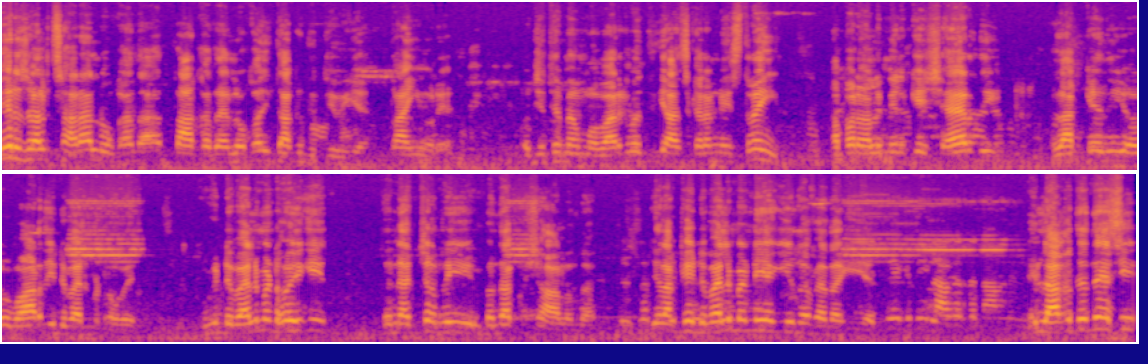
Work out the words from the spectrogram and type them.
ਇਹ ਰਿਜ਼ਲਟ ਸਾਰਾ ਲੋਕਾਂ ਦਾ ਤਾਕਤ ਹੈ। ਲੋਕਾਂ ਦੀ ਤਾਕਤ ਦਿੱਤੀ ਹੋਈ ਹੈ। ਤਾਂ ਹੀ ਹੋ ਰਿਹਾ। ਉਹ ਜਿੱਥੇ ਮੈਂ ਮੁਬਾਰਕਬਾਦ ਦੀ ਆਸ ਕਰਾਂਗਾ, ਇਸ ਤਰ੍ਹਾਂ ਹੀ ਆਪਾਂ ਰਲ ਮਿਲ ਕੇ ਸ਼ਹਿਰ ਦੀ, ਇਲਾਕੇ ਦੀ ਔਰ ਵਾਰਡ ਦੀ ਡਿਵੈਲਪਮੈਂਟ ਹੋਵੇ। ਕਿਉਂਕਿ ਡਿਵੈਲਪਮੈਂਟ ਹੋਏਗੀ ਤੇ ਨੈਚੁਰਲੀ ਬੰਦਾ ਖੁਸ਼ਹਾਲ ਹੁੰਦਾ। ਜੇ ਇਲਾਕੇ ਡਿਵੈਲਪਮੈਂਟ ਨਹੀਂ ਹੈਗੀ ਉਹਦਾ ਫਾਇਦਾ ਕੀ ਹੈ? ਕਿੰਨੀ ਲਾਗਤ ਨਾਲ ਇਹ ਤੇ ਅਸੀਂ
